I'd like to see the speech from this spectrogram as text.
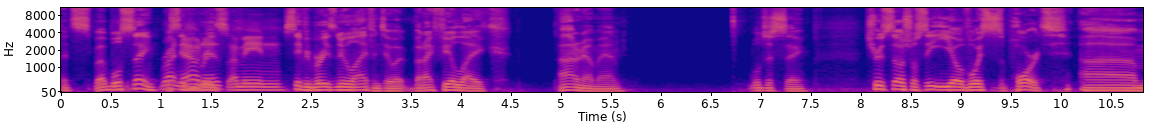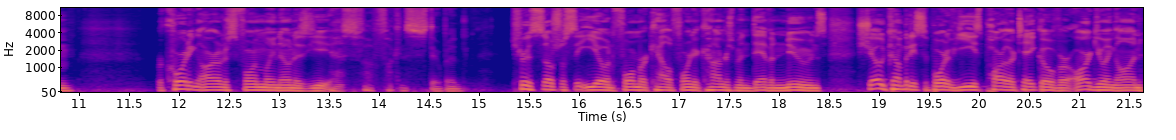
It's, but we'll see. We'll Right see now it breathes- is. I mean, See if he breathes new life into it. But I feel like, I don't know, man. We'll just see. Truth Social CEO voices support. Um, recording artist formerly known as Ye. It's so fucking stupid. Truth Social CEO and former California Congressman Devin Nunes showed company support of Ye's Parler takeover, arguing on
